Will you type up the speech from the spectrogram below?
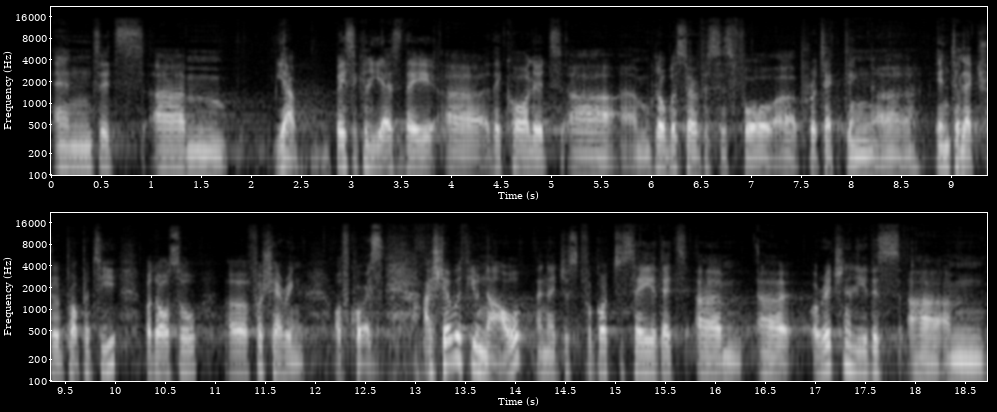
and it's, um, yeah, basically as they, uh, they call it, uh, um, global services for uh, protecting uh, intellectual property, but also uh, for sharing, of course. I share with you now, and I just forgot to say that um, uh, originally this um,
